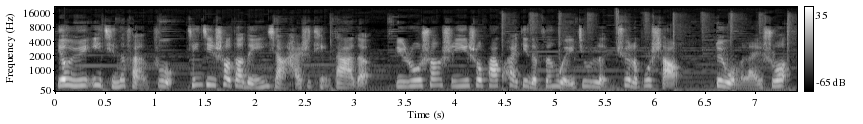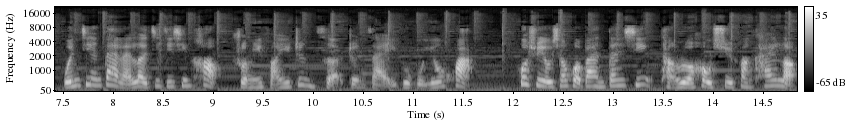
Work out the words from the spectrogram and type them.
由于疫情的反复，经济受到的影响还是挺大的。比如双十一收发快递的氛围就冷却了不少。对我们来说，文件带来了积极信号，说明防疫政策正在一步步优化。或许有小伙伴担心，倘若后续放开了，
